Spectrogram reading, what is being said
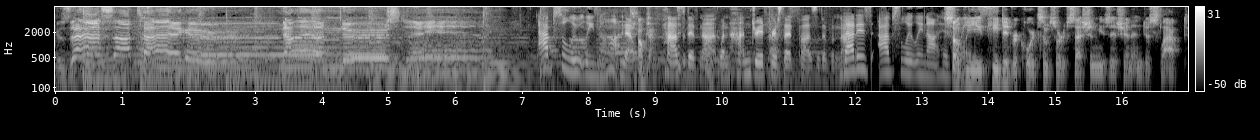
Cause I saw Tiger, now I understand. Absolutely not. No. Okay. Positive not. 100% positive not. That is absolutely not his So voice. he he did record some sort of session musician and just slapped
